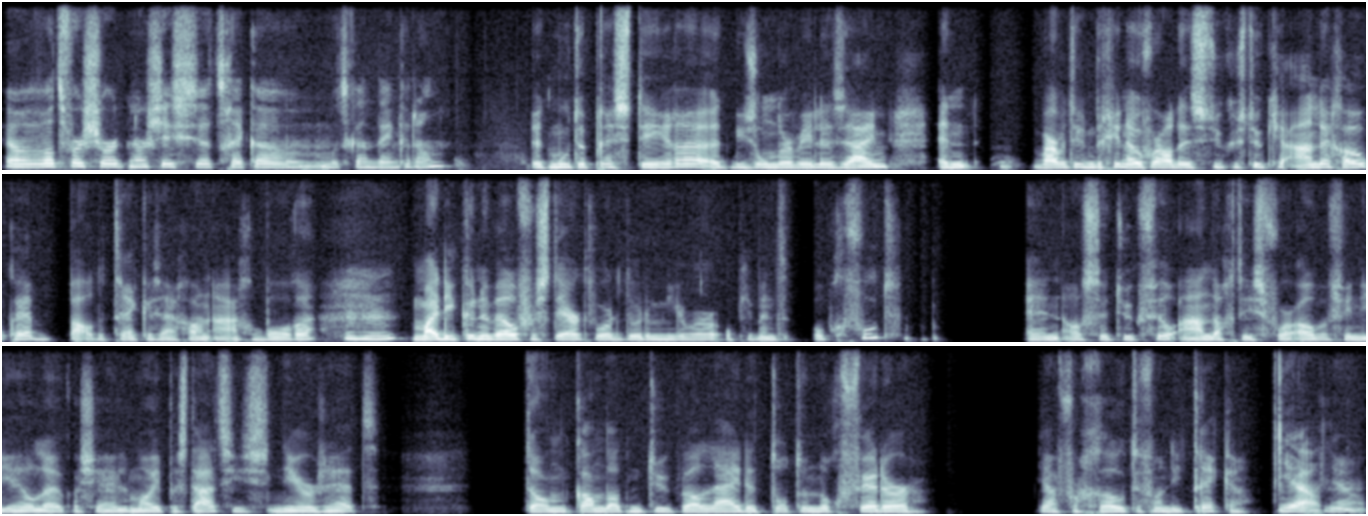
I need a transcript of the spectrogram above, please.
Ja, wat voor soort narcistische trekken moet ik aan denken dan? Het moeten presteren, het bijzonder willen zijn. En waar we het in het begin over hadden, is natuurlijk een stukje aanleg ook. Hè. Bepaalde trekken zijn gewoon aangeboren. Mhm. Maar die kunnen wel versterkt worden door de manier waarop je bent opgevoed. En als er natuurlijk veel aandacht is voor, oh, we vinden je heel leuk als je hele mooie prestaties neerzet. Dan kan dat natuurlijk wel leiden tot een nog verder ja, vergroten van die trekken. Ja, Ja.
